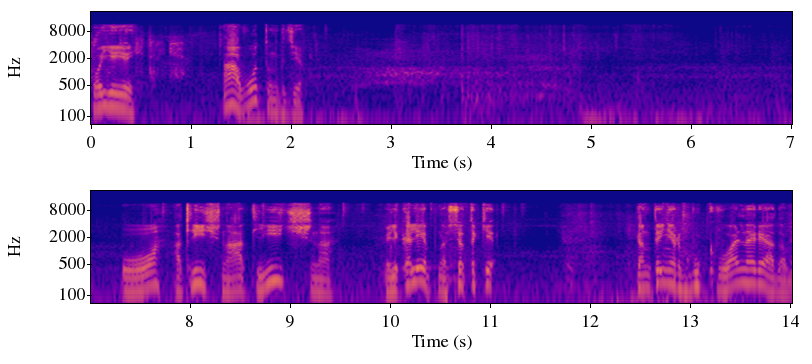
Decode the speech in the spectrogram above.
Ой-ой-ой. А, вот он где. О, отлично, отлично. Великолепно. Все-таки контейнер буквально рядом.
